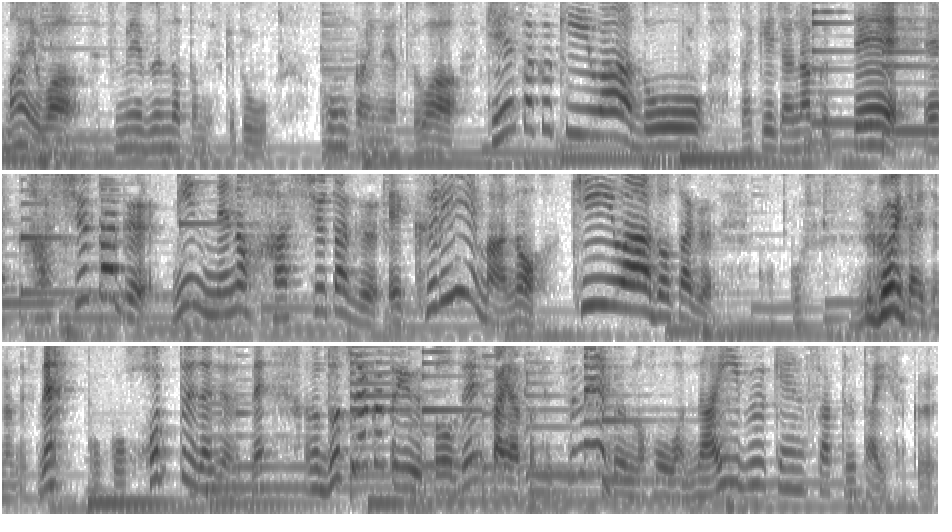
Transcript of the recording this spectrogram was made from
前は説明文だったんですけど今回のやつは検索キーワードだけじゃなくてえハッシュタグミンネのハッシュタグえクリーマーのキーワードタグ。ここすごい大事なんですね。ここ本当に大事なんですね。あのどちらかというと前回やった説明文の方は内部検索対策、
